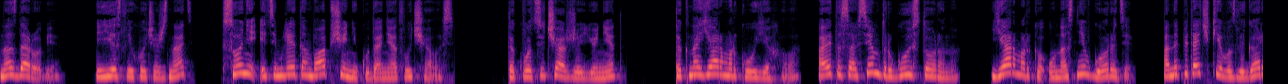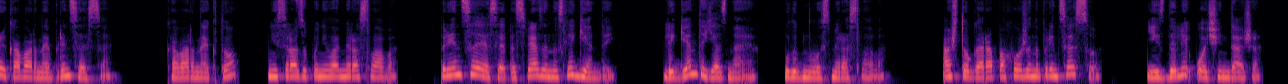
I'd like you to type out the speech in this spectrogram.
На здоровье. И если хочешь знать, Соня этим летом вообще никуда не отлучалась. Так вот сейчас же ее нет. Так на ярмарку уехала, а это совсем в другую сторону. Ярмарка у нас не в городе, а на пятачке возле горы коварная принцесса. Коварная кто? Не сразу поняла Мирослава. Принцесса, это связано с легендой. Легенду я знаю, улыбнулась Мирослава. А что, гора похожа на принцессу? Издали очень даже.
